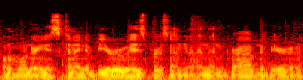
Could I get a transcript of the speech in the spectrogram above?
What I'm wondering is, can I Nibiru his person and then grab Nibiru?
